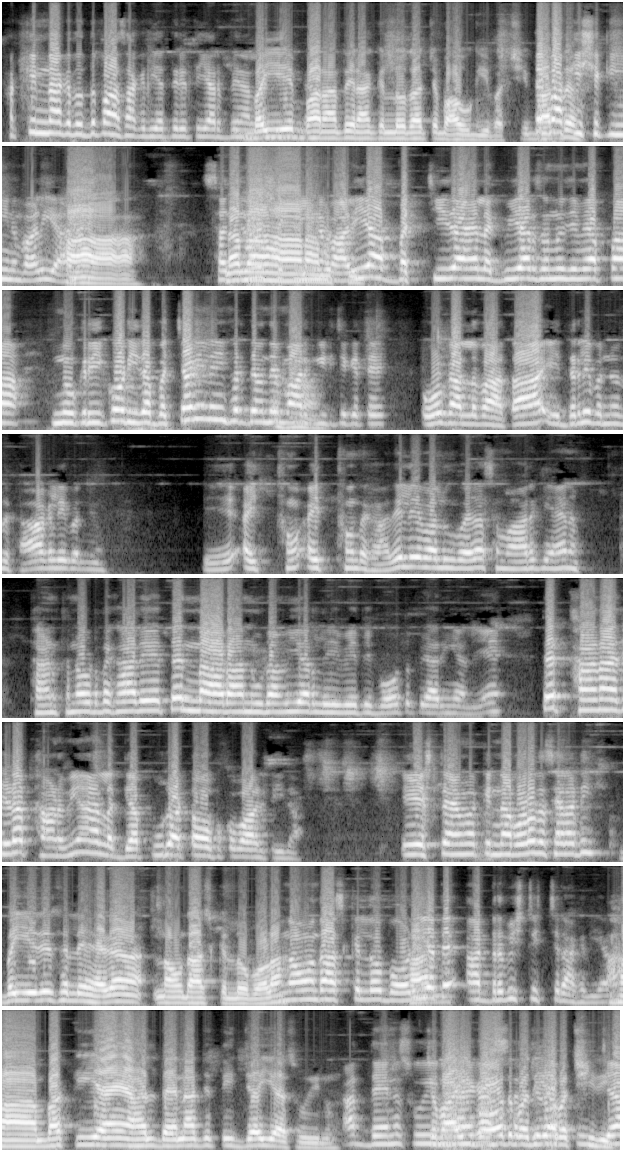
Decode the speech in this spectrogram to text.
ਆ ਕਿੰਨਾ ਕੁ ਦੁੱਧ ਪਾ ਸਕਦੀ ਆ ਤੇਰੇ ਤਜਰਬੇ ਨਾਲ? ਬਾਈ ਇਹ 12-13 ਕਿਲੋ ਦਾ ਚਬਾਊਗੀ ਬੱਚੀ ਤੇ ਬਾਕੀ ਸ਼ਕੀਨ ਵਾਲੀ ਆ। ਹਾਂ। ਸੱਜਣਾ ਸ਼ਕੀਨ ਵਾਲੀ ਆ ਬੱਚੀ ਦਾ ਐ ਲੱਗੂ ਯਾਰ ਤੁਹਾਨੂੰ ਜਿਵੇਂ ਆਪਾਂ ਨੌਕਰੀ ਘੋੜੀ ਦਾ ਬੱਚਾ ਨਹੀਂ ਨਹੀਂ ਫਿਰਦੇ ਹੁੰਦੇ ਮਾਰਕੀਟ 'ਚ ਕਿਤੇ ਉਹ ਗੱਲਬਾਤ ਆ ਇਧਰਲੇ ਬੰਨਿਓ ਦਿਖਾ ਅਗਲੇ ਬੰਨਿਓ। ਇਹ ਇੱਥੋਂ ਇੱਥੋਂ ਦਿਖਾ ਦੇ ਲੇਵਾ ਲੂਵਾ ਇਹਦਾ ਸਮਾਰ ਕੇ ਐਨ। ਥਣ ਥਨੋਟ ਦਿਖਾ ਦੇ ਤੇ ਨਾੜਾਂ ਨੂੜਾਂ ਵੀ ਯਾਰ ਲੇਵੇ ਤੇ ਬਹੁਤ ਪਿਆਰੀਆਂ ਨੇ। ਤੇ ਥਾਣਾ ਜਿਹੜਾ ਥਣ ਵੀ ਆ ਲੱਗਿਆ ਪੂਰਾ ਟੌਪ ਕੁਆਲਿਟੀ ਦਾ। ਇਸ ਟਾਈਮ ਕਿੰਨਾ ਬੜਾ ਦੱਸਿਆ ਲਾਡੀ? ਬਈ ਇਹਦੇ ਥੱਲੇ ਹੈਗਾ 9-10 ਕਿਲੋ ਬੋਲਾ। 9-10 ਕਿਲੋ ਬੋਡੀ ਆ ਤੇ ਆਰਡਰ ਵੀ ਸਟਿਚ ਰੱਖਦੀ ਆ। ਹਾਂ ਬਾਕੀ ਐ ਹਲ ਦਿਨਾਂ ਚ ਤੀਜਾ ਹੀ ਆ ਸੂਈ ਨੂੰ। ਆ ਦਿਨ ਸੂਈ ਚਵਾਈ ਬਹੁਤ ਵਧੀਆ ਬੱਚੀ ਦੀ।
